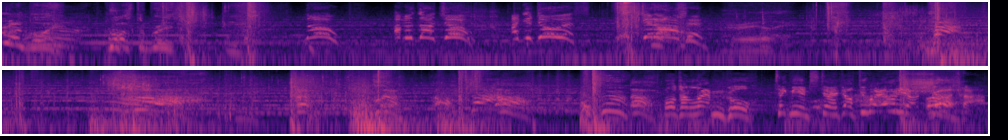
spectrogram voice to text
Run, boy! Cross the bridge! No! I'm a! I can do this! Get off him! Really? Baldur, let him go. Take me instead. I'll do whatever you... Shut up!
